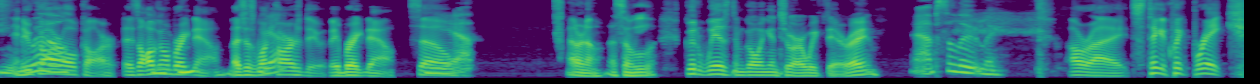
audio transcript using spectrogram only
It New car, old car. It's all going to break Mhm. down. That's just what Yeah. cars do. They break down. So yeah, I don't know. That's some good wisdom going into our week there, right? absolutely. All right. Let's take a quick break.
